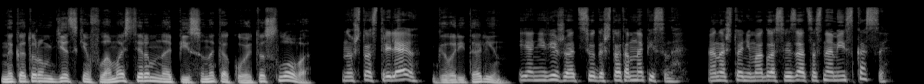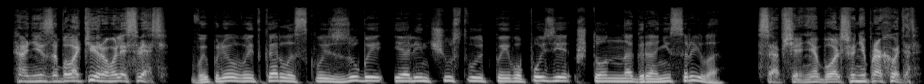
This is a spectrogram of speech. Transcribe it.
на котором детским фломастером написано какое-то слово. «Ну что, стреляю?» — говорит Алин. «Я не вижу отсюда, что там написано. Она что, не могла связаться с нами из кассы?» «Они заблокировали связь!» Выплевывает Карлос сквозь зубы, и Алин чувствует по его позе, что он на грани срыва. «Сообщения больше не проходят.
